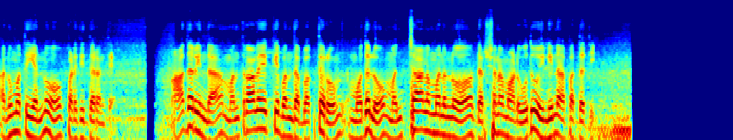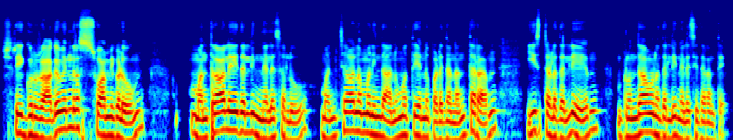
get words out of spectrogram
ಅನುಮತಿಯನ್ನು ಪಡೆದಿದ್ದರಂತೆ. ಆದ್ದರಿಂದ ಮಂತ್ರಾಲಯಕ್ಕೆ ಬಂದ ಭಕ್ತರು ಮೊದಲು ಮಂಚಾಲಮ್ಮನನ್ನು ದರ್ಶನ ಮಾಡುವುದು ಇಲ್ಲಿನ ಪದ್ಧತಿ. ಶ್ರೀ ಗುರು ರಾಘವೇಂದ್ರ ಸ್ವಾಮಿಗಳು ಮಂತ್ರಾಲಯದಲ್ಲಿ ನೆಲೆಸಲು ಮಂಚಾಲಮ್ಮನಿಂದ ಅನುಮತಿಯನ್ನು ಪಡೆದ ನಂತರ ಈ ಸ್ಥಳದಲ್ಲಿ ಬೃಂದಾವನದಲ್ಲಿ ನೆಲೆಸಿದರಂತೆ.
